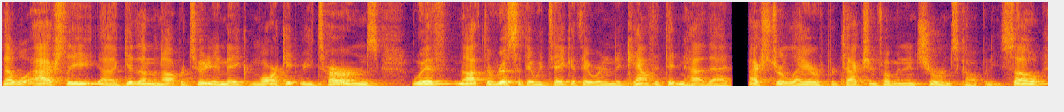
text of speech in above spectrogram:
that will actually uh, give them an opportunity to make market returns with not the risk that they would take if they were in an account that didn't have that extra layer of protection from an insurance company. So,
